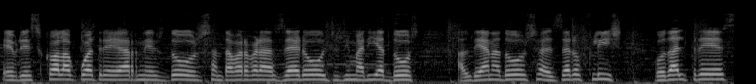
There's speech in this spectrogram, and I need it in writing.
Ebre Escola 4, Arnes 2, Santa Bàrbara 0, Josep Maria 2, Aldeana 2, 0 Flix, Godall 3,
